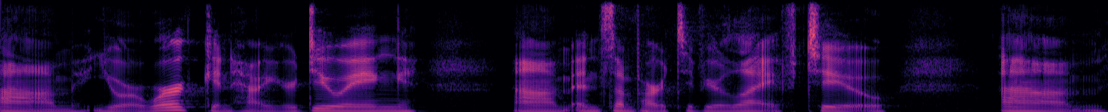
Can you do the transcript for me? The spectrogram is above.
um, your work and how you're doing um, and some parts of your life too. Um,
